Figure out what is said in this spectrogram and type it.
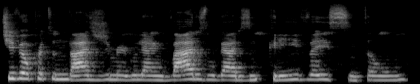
tive a oportunidade de mergulhar em vários lugares incríveis, então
